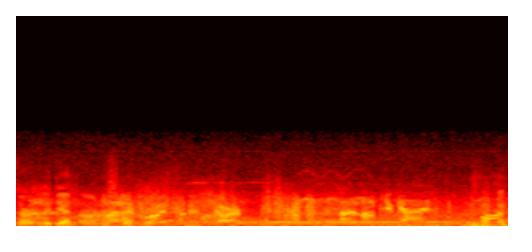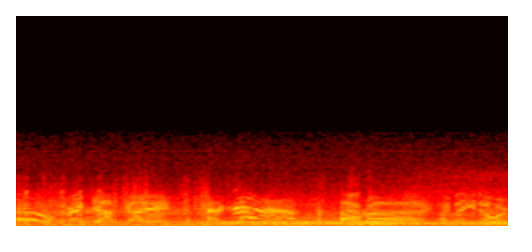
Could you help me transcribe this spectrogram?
certainly did earn his victory. I'm for this, Sharp. I love you guys. Woo! Great job, Scotty. Yeah! After... All right. I bet you know where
